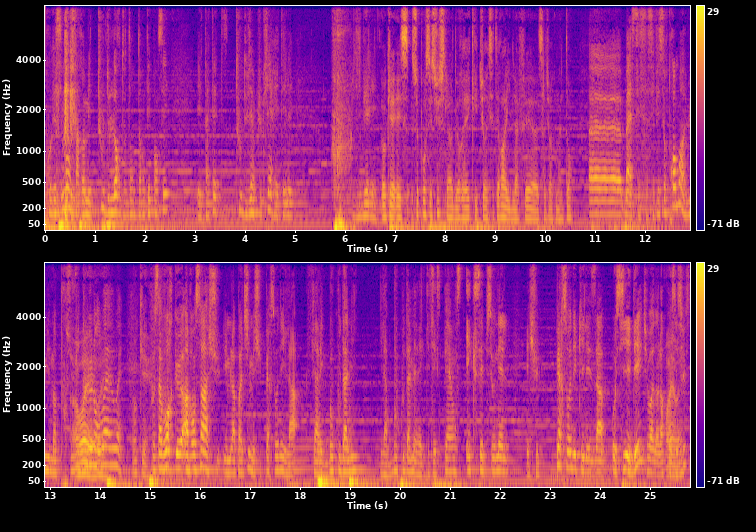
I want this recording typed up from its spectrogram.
progressivement, ça remet tout de l'ordre dans, dans tes pensées. Et ta tête, tout devient plus clair et t'es libéré. Ok, et ce ce processus-là de réécriture, etc., il l'a fait, euh, ça a duré combien de temps? Euh, bah, ça s'est fait sur trois mois. Lui, il m'a poursuivi Ah tout le long. ouais. ouais. ouais. Ok. Faut savoir que avant ça, je suis- il me l'a pas dit, mais je suis persuadé. Il a fait avec beaucoup d'amis. Il a beaucoup d'amis avec des expériences exceptionnelles. Et je suis persuadé qu'il les a aussi aidés, tu vois, dans leur Ouais, processus.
